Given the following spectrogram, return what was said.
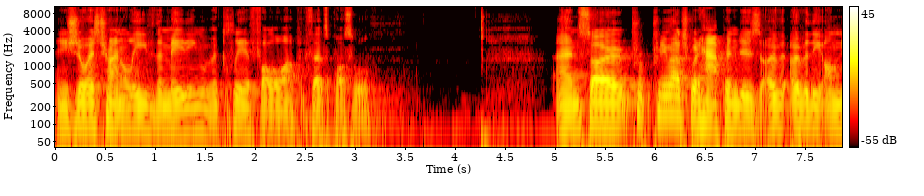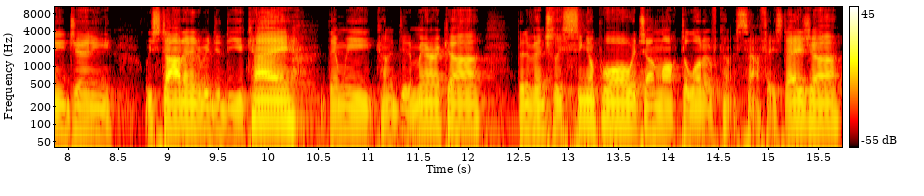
And you should always try and leave the meeting with a clear follow up if that's possible. And so, pr- pretty much what happened is over, over the Omny journey, we started, we did the UK, then we kind of did America, then eventually Singapore, which unlocked a lot of kind of Southeast Asia,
